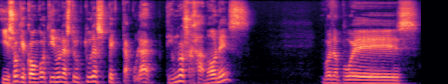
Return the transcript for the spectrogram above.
y eso que Congo tiene una estructura espectacular, tiene unos jamones, bueno, pues...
